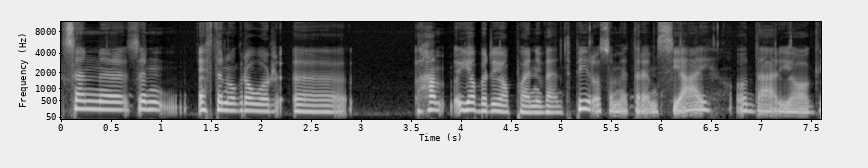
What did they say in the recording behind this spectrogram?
sen, eh, sen efter några år jobbade jag på en eventbyrå som heter MCI och där jag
